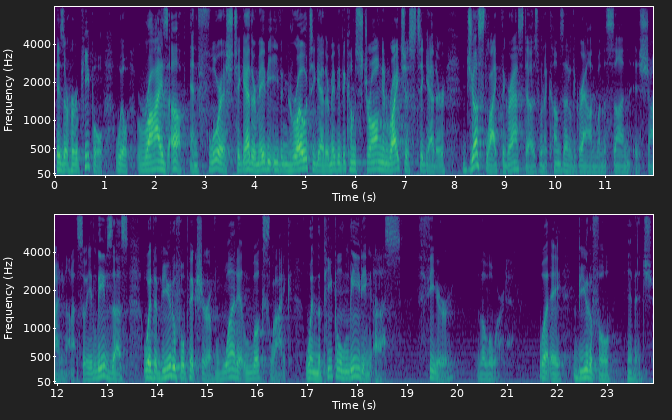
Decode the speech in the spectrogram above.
His or her people will rise up and flourish together, maybe even grow together, maybe become strong and righteous together, just like the grass does when it comes out of the ground when the sun is shining on it. So he leaves us with a beautiful picture of what it looks like when the people leading us fear the Lord. What a beautiful image.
